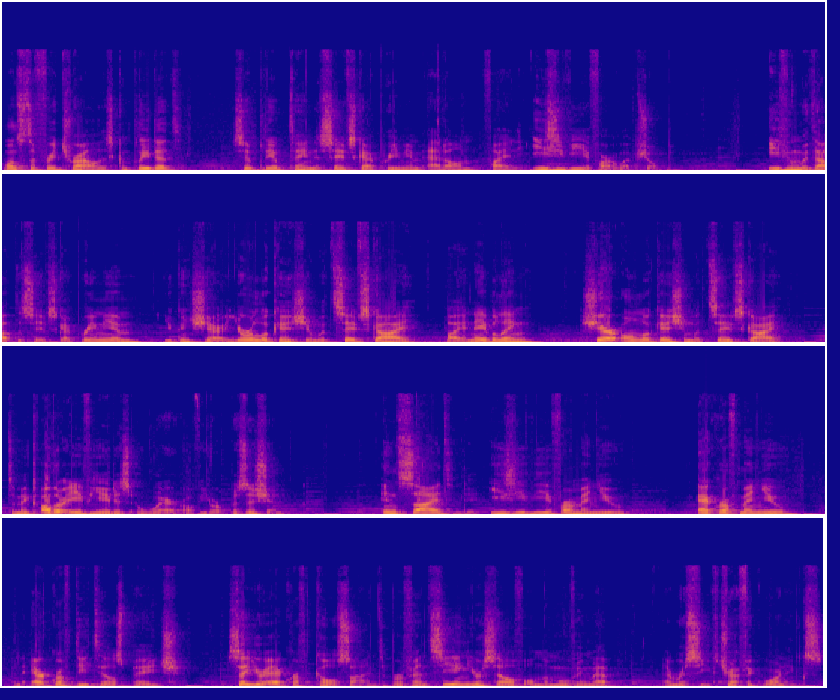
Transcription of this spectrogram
Once the free trial is completed, simply obtain the SafeSky Premium add-on via the EasyVFR webshop. Even without the SafeSky Premium, you can share your location with SafeSky by enabling Share on location with SafeSky to make other aviators aware of your position. Inside the EasyVFR menu, Aircraft menu and Aircraft details page, set your aircraft call sign to prevent seeing yourself on the moving map and receive traffic warnings.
